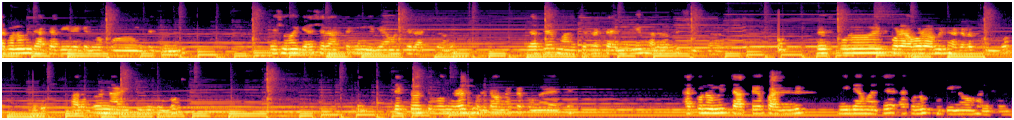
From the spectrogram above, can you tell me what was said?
এখন আমি ঢাকা দিয়ে রেখে দেবো পনেরো মিনিটের জন্য। এই সময় গ্যাসের আঁচটাকে মিডিয়াম আঁচে রাখতে হবে, যাতে মাংসটা টাইম দিয়ে ভালোভাবে সিদ্ধ হয়। বেশ পনেরো মিনিট পরে আবার আমি ঢাকাটা খুলবো। ভালো করে নাড়িয়ে দিয়ে দেবো। দেখতে পাচ্ছি বন্ধুরা, ঝোলটা অনেকটা কমে গেছে। এখন আমি চার থেকে পাঁচ মিনিট মিডিয়াম আছে, এখনও ফুটিয়ে নেওয়া ভালো করে।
